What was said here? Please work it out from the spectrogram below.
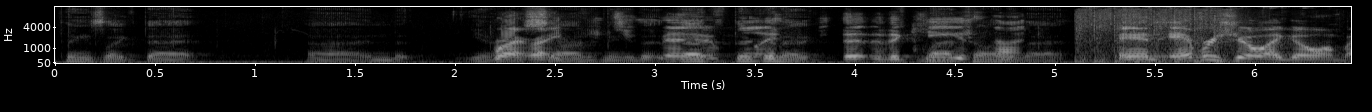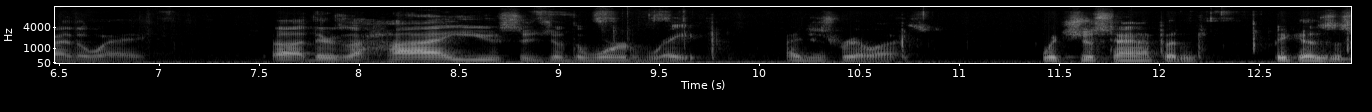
things like that, uh, and you know, Right, right. misogyny. Uh, that, they're going to the, the key is not. And every show I go on, by the way, uh, there's a high usage of the word rape. I just realized, which just happened because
